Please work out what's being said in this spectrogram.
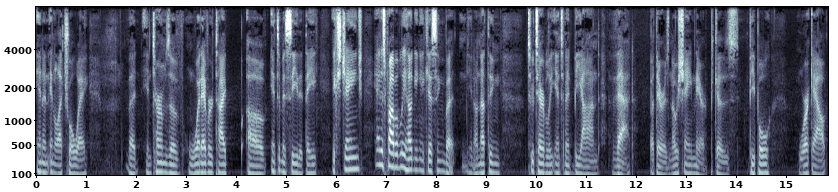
in an intellectual way. But in terms of whatever type of intimacy that they exchange, and it's probably hugging and kissing, but you know nothing too terribly intimate beyond that. But there is no shame there because people work out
